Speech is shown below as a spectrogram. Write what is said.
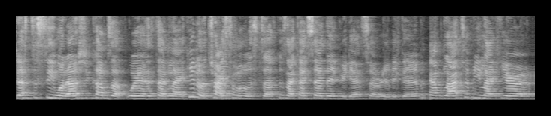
just to see what else she comes up with and like, you know, try some of her stuff because like I said, the ingredients are really good. I'm glad to be like your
